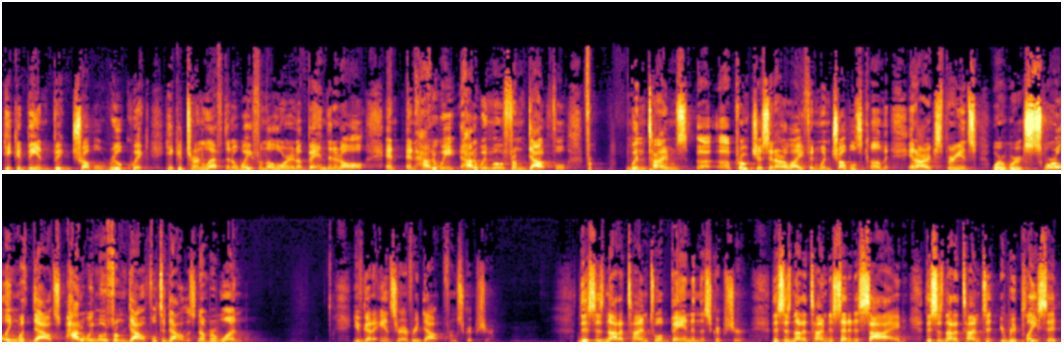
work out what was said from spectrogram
He could be in big trouble real quick. He could turn left and away from the Lord and abandon it all. And, and how, do we, how do we move from doubtful, from, when times uh, approach us in our life and when troubles come in our experience where we're swirling with doubts? How do we move from doubtful to doubtless? Number one, you've got to answer every doubt from Scripture. This is not a time to abandon the scripture. This is not a time to set it aside. This is not a time to replace it.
